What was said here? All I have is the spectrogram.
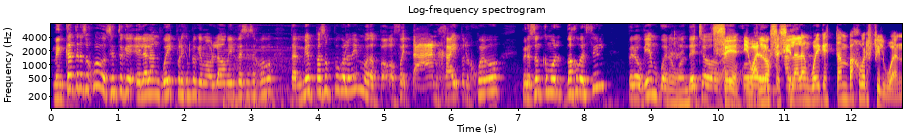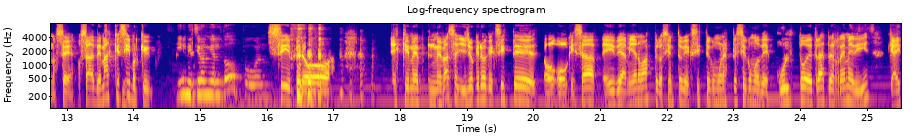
Me encantan esos juegos. Siento que el Alan Wake, por ejemplo, que hemos hablado mil veces de ese juego, también pasa un poco lo mismo. Tampoco fue tan hype el juego, pero son como bajo perfil, pero bien bueno, weón. De hecho, Sí, igual no sé si el Alan Wake es tan bajo perfil, weón, no sé. O sea, además que sí, porque Sí, no hicieron ni el 2, pues, weón. sí, pero es que me, me pasa y yo creo que existe, o, o quizás es idea mía nomás, pero siento que existe como una especie como de culto detrás de Remedy, que hay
